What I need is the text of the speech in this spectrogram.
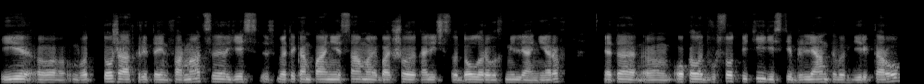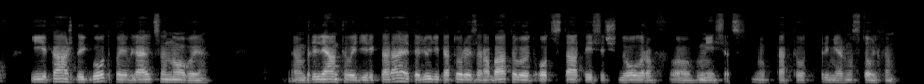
И э, вот тоже открытая информация. Есть в этой компании самое большое количество долларовых миллионеров. Это э, около 250 бриллиантовых директоров, и каждый год появляются новые. Э, бриллиантовые директора – это люди, которые зарабатывают от 100 тысяч долларов э, в месяц, ну, как-то вот примерно столько.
